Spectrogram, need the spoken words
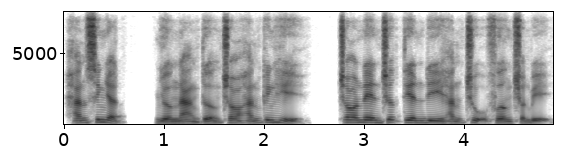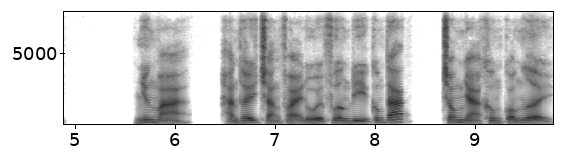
Hắn sinh nhật, nhường nàng tưởng cho hắn kinh hỉ, cho nên trước tiên đi hắn trụ phương chuẩn bị. Nhưng mà, hắn thấy chẳng phải đối phương đi công tác, trong nhà không có người,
